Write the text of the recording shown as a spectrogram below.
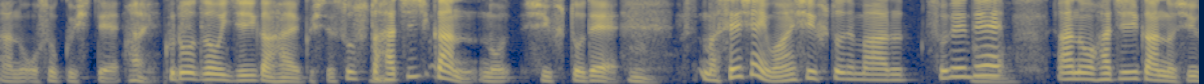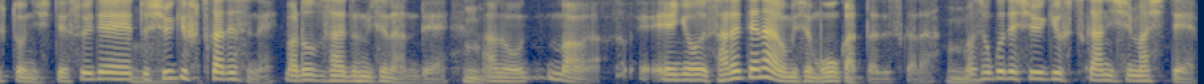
あの遅くして、はい、クローズを1時間早くしてそうすると8時間のシフトで、うん、まあ、正社員ワンシフトで回る。それで、うん、あの8時間のシフトにしてそれで、えっと、週休2日ですね、まあ、ロードサイドの店なんで、うん、あのまあ、営業されてないお店も多かったですから、まあ、そこで週休2日にしまして、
